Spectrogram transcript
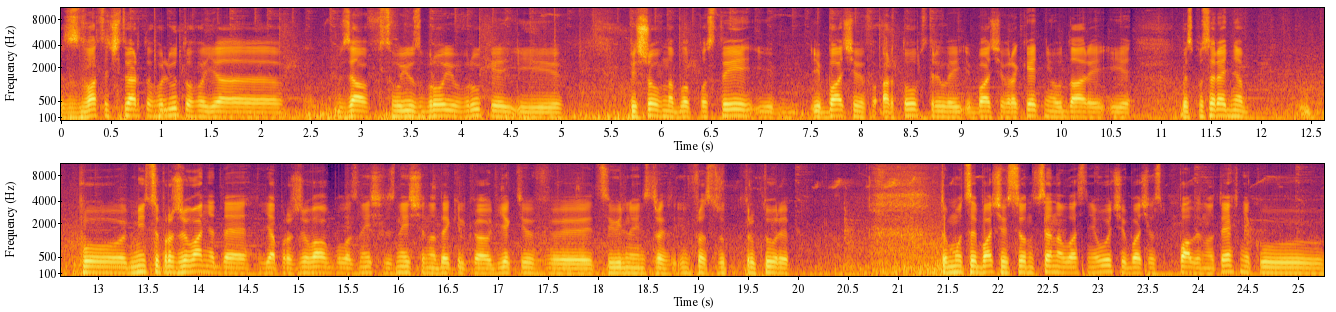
З 24 лютого я взяв свою зброю в руки і пішов на блокпости, і, і бачив артобстріли, і бачив ракетні удари. І безпосередньо по місцю проживання, де я проживав, було знищ- знищено декілька об'єктів е, цивільної інфраструктури. Тому це бачив все, все на власні очі, бачив спалену техніку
